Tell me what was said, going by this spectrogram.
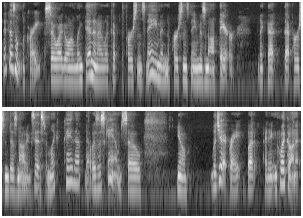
that doesn't look right. So I go on LinkedIn and I look up the person's name, and the person's name is not there. Like that that person does not exist. I'm like, okay, that that was a scam. So, you know, legit, right? But I didn't click on it.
